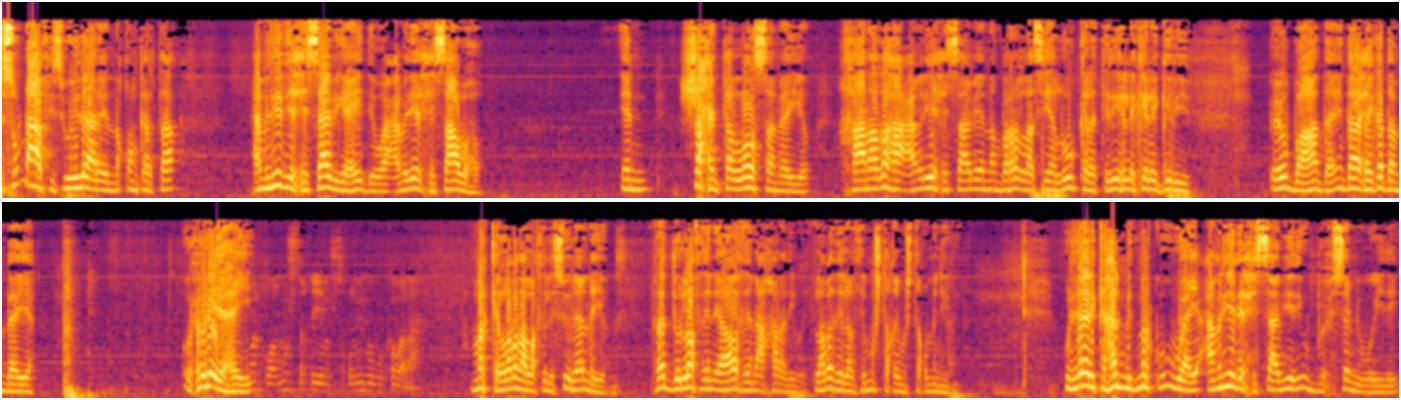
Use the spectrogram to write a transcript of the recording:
isu dhaaf isweydaaray noqon kartaa camaliyadii xisaabiga ahayd dee waa camaliyad xisaabaho. In shaxinta loo sameeyo khaanadaha camaliya xisaabiya nambaro la siiya lagu kala tiriya la kala geliyo bay u baahan tahay. Intaa wixii ka dambeeya wuxuu leeyahay markii labada lafdi laisu ilaalinayo raddu lafdin ilaa lafdin aakharadii wey labadii lafdi mushtaqi mushtaq minhi walidaalika hal mid markuu u waayey camaliyadii xisaabiyadii u buuxsami weyday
